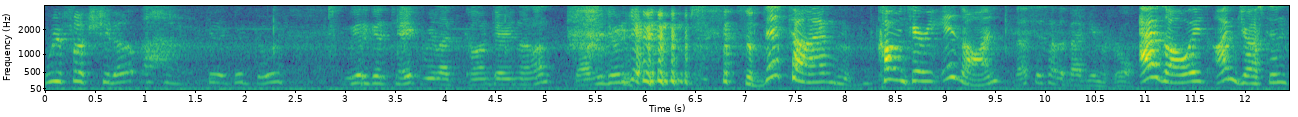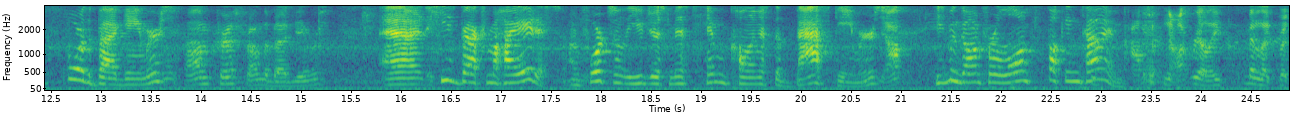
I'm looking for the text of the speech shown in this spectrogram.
We fucked shit up. Ah, get a good going. We had a good take. We let the commentary not on. Glad we do it again. So this time, commentary is on. That's just how the bad gamers roll. As always, I'm Justin for the Bad Gamers, I'm Chris from the Bad Gamers. and he's back from a hiatus. Unfortunately, you just missed him calling us the Bass Gamers. Yeah. He's been gone for a long fucking time. Oh, not really. Been like, what,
